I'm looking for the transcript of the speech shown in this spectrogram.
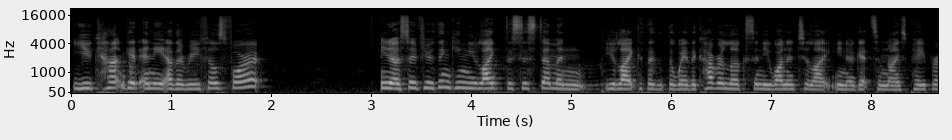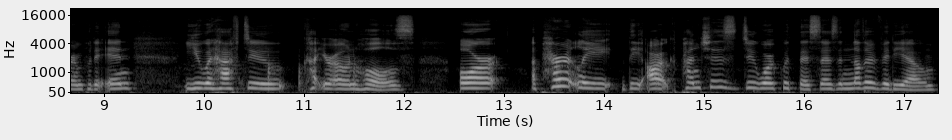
you can't get any other refills for it. You know, so if you're thinking you like the system and you like the, the way the cover looks and you wanted to like, you know, get some nice paper and put it in, you would have to cut your own holes. Or apparently the arc punches do work with this. There's another video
